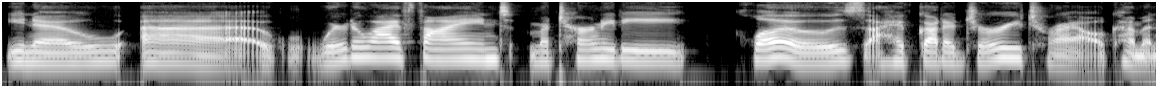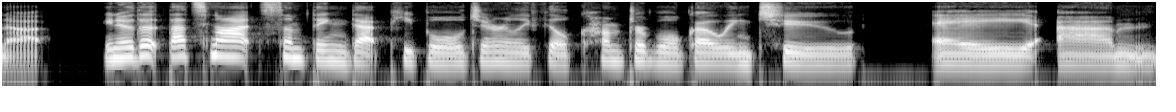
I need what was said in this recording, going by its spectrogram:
you know, uh, where do I find maternity clothes? I have got a jury trial coming up. You know that that's not something that people generally feel comfortable going to a um,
